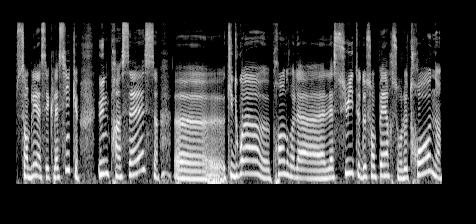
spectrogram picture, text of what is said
sembler assez classique. Une princesse euh, qui doit euh, prendre la, suite de son père sur le trône.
